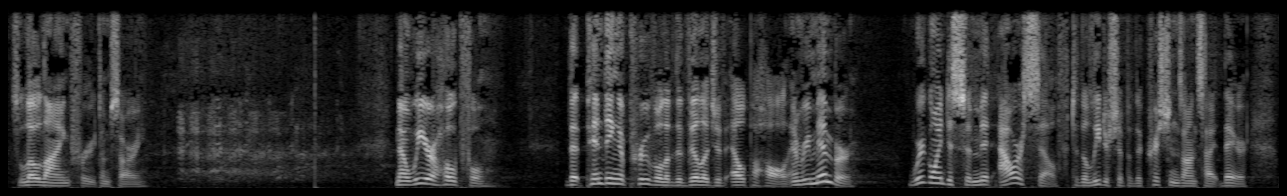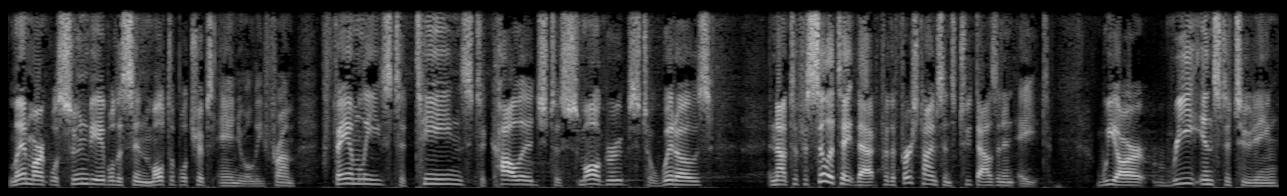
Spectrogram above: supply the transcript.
it's low lying fruit, I'm sorry. Now, we are hopeful that pending approval of the village of El Pajal, and remember, we're going to submit ourselves to the leadership of the Christians on site there. Landmark will soon be able to send multiple trips annually from families to teens to college to small groups to widows. And now, to facilitate that, for the first time since 2008, we are reinstituting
